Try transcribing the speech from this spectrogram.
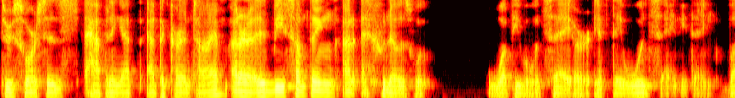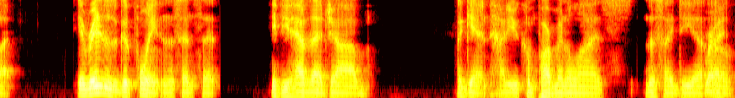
through sources happening at at the current time. I don't know. It'd be something. I who knows what what people would say, or if they would say anything. But it raises a good point in the sense that if you have that job, again, how do you compartmentalize this idea Right. of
